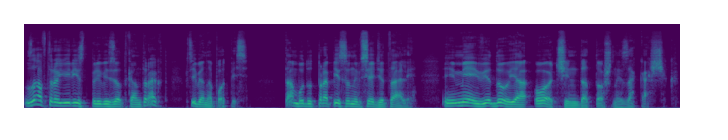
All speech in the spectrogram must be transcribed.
Завтра юрист привезет контракт к тебе на подпись. Там будут прописаны все детали. Имей в виду, я очень дотошный заказчик».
